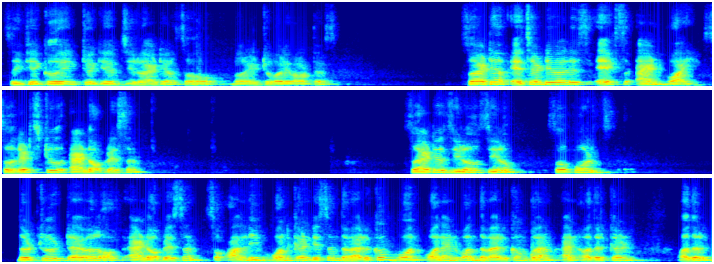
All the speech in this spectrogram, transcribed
So if you're going to give 0 at here, so no need to worry about this. So at here HRD value is x and y. So let's do AND operation. So at a 0, 0. So for the truth table of AND operation, so only one condition the value come 1. 1 and 1 the value come 1 and other con other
